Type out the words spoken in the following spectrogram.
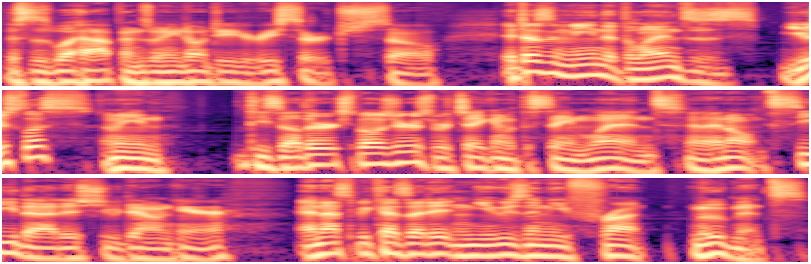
this is what happens when you don't do your research. So it doesn't mean that the lens is useless. I mean, these other exposures were taken with the same lens, and I don't see that issue down here. And that's because I didn't use any front movements.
